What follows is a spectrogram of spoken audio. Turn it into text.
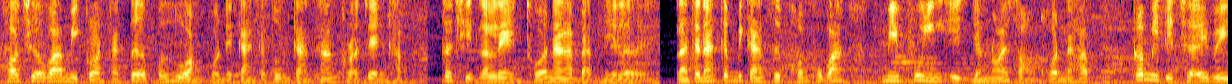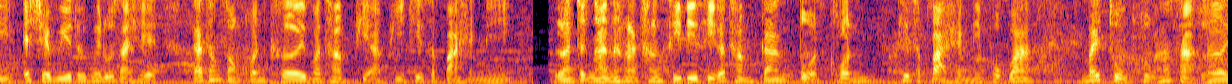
เพราะเชื่อว่ามี growth factor เพื่อหวังผลในการกระตุ้นการสร้างคอลลาเจนครับ จะฉีดละเลงทั่วหน้าแบบนี้เลย หลังจากนั้นก็มีการสืบค้นพบว่ามีผู้หญิงอีกอย่างน้อย 2 คนนะครับ ก็มีติดเชื้อ HIV HIV โดยไม่รู้สาเหตุ และทั้งสองคนเคยมาทำ PRP ที่สปาแห่งนี้ หลังจากนั้นนะฮะทาง CDC ก็ทำการตรวจค้นที่สปาแห่งนี้พบว่าไม่ถูกสุขลักษณะเลย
